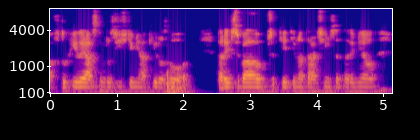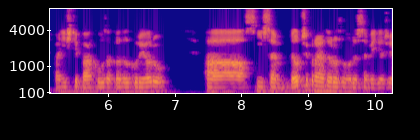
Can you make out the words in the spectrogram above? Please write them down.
A v tu chvíli já s ním rozjíždím nějaký rozhovor. Tady třeba před tím natáčením jsem tady měl paní Štěpánkovou, zakladatelku Rioru, a s ní jsem byl připraven na ten rozhovor, kde jsem věděl, že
